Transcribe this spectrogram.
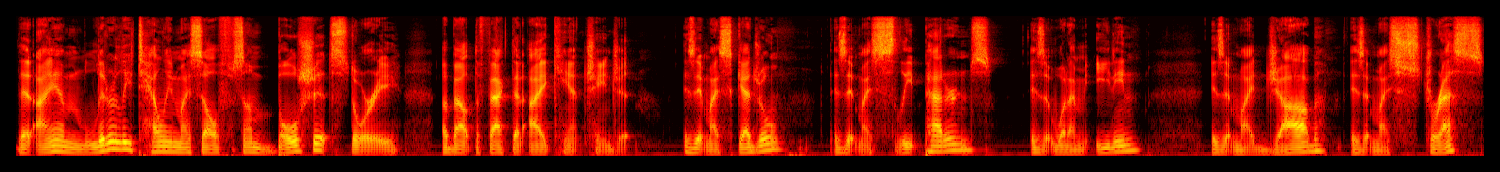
that I am literally telling myself some bullshit story about the fact that I can't change it? Is it my schedule? Is it my sleep patterns? Is it what I'm eating? Is it my job? Is it my stress?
